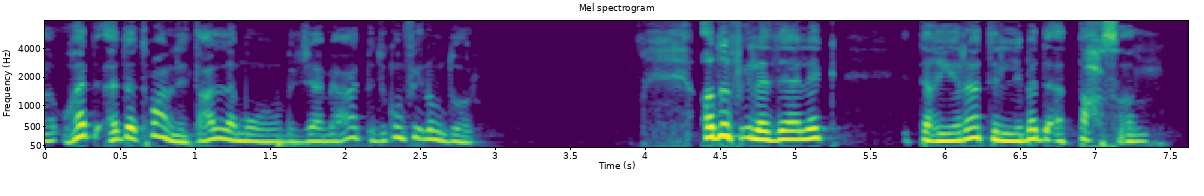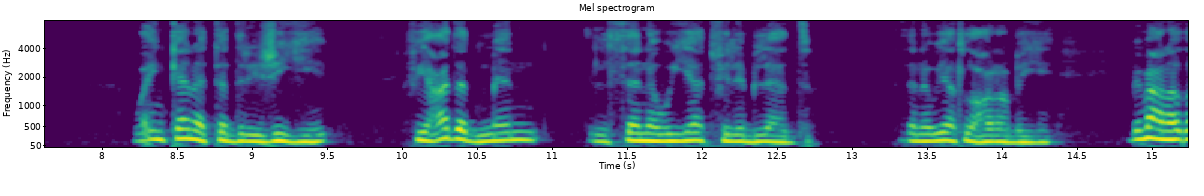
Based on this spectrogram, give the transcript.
آه، وهذا هذا طبعا اللي تعلموا بالجامعات بده يكون في لهم دور. أضف إلى ذلك التغييرات اللي بدأت تحصل وإن كانت تدريجية في عدد من الثانويات في البلاد. الثانويات العربية. بمعنى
